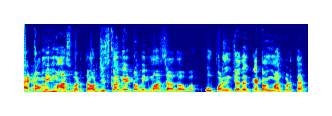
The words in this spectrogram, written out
एटॉमिक मास बढ़ता है और जिसका भी एटॉमिक मास ज़्यादा होगा, ऊपर से ज़्यादा एटॉमिक मास बढ़ता है।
